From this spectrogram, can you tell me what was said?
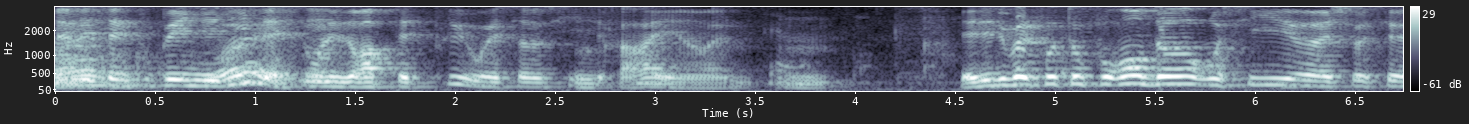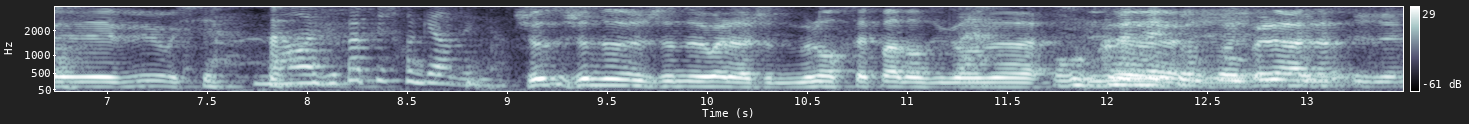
même Ouais. les scènes coupées inédites, Ouais, est-ce qu'on ouais. les aura peut-être plus? Ouais, ça aussi, Mm. c'est pareil. hein, ouais. Mm. Il y a des nouvelles photos pour Andorre aussi, euh, je sais pas si vous avez vu aussi. Non, je vais pas plus regarder. moi. Je, je ne, je, ne, voilà, je ne me lancerai pas dans une grande. euh, On une, connaît euh, ton point de vue voilà, sur là, le sujet.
